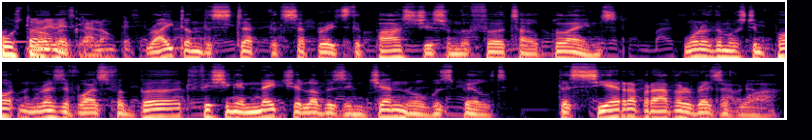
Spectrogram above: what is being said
Justo en long el ago, que separa right on the step that separates the pastures from the fertile plains, one of the most important reservoirs for bird, fishing, and nature lovers in general was built the Sierra Brava Reservoir.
